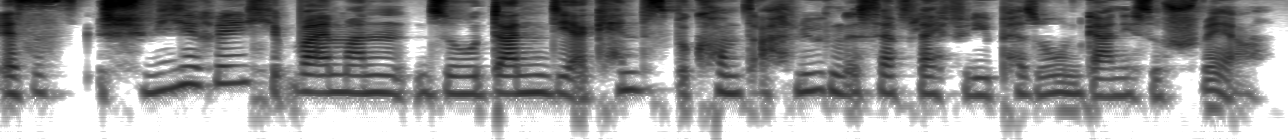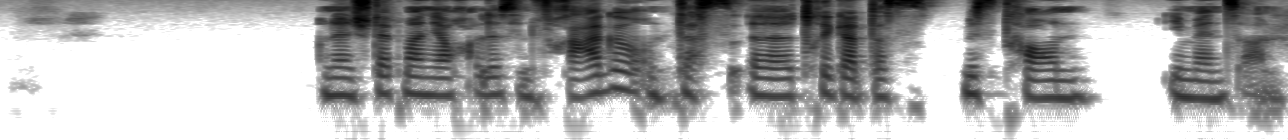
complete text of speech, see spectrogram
es ist schwierig, weil man so dann die Erkenntnis bekommt, ach, Lügen ist ja vielleicht für die Person gar nicht so schwer. Und dann stellt man ja auch alles in Frage und das äh, triggert das Misstrauen immens an.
